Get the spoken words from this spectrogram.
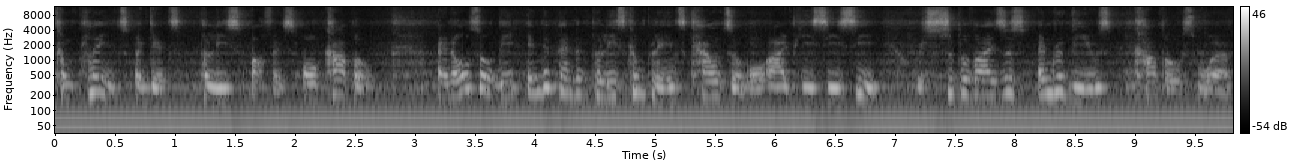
Complaints Against Police Office, or CAPO, and also the Independent Police Complaints Council, or IPCC, which supervises and reviews CAPO's work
